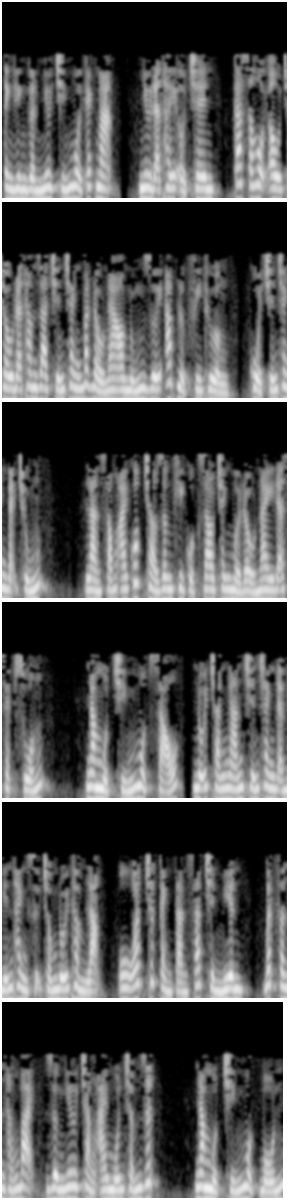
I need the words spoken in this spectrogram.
tình hình gần như chín mùi cách mạng. Như đã thấy ở trên, các xã hội Âu Châu đã tham gia chiến tranh bắt đầu nao núng dưới áp lực phi thường của chiến tranh đại chúng. Làn sóng ái quốc trào dâng khi cuộc giao tranh mở đầu nay đã xẹp xuống. Năm 1916, nỗi chán ngán chiến tranh đã biến thành sự chống đối thầm lặng, u uất trước cảnh tàn sát triền miên, bất phân thắng bại, dường như chẳng ai muốn chấm dứt. Năm 1914,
